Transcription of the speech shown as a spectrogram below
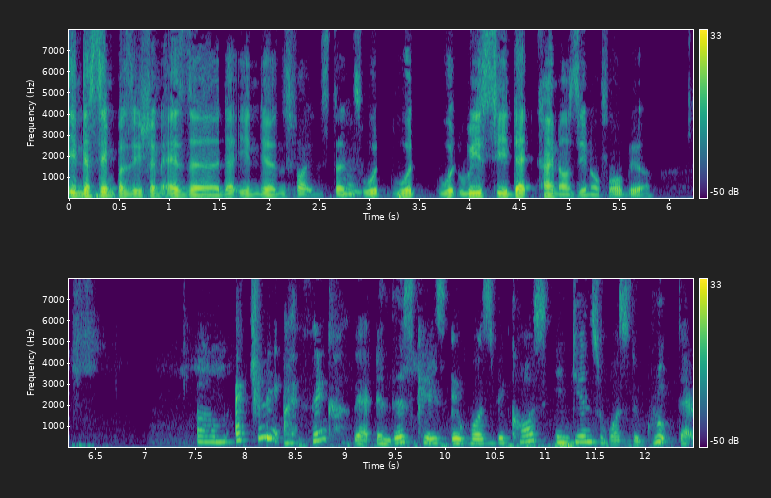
in the same position as the, the Indians, for instance, mm. would would would we see that kind of xenophobia? Um, actually, I think that in this case, it was because Indians was the group that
